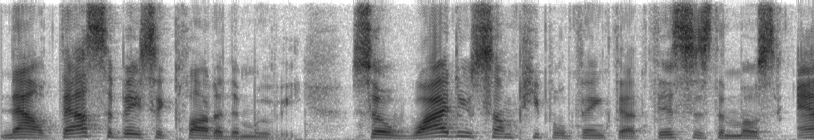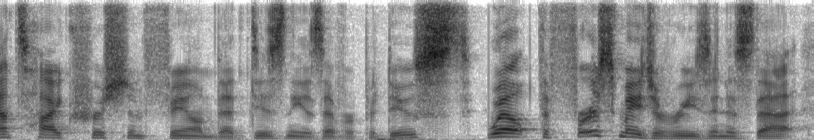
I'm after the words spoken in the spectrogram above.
Now, that's the basic plot of the movie. So, why do some people think that this is the most anti Christian film that Disney has ever produced? Well, the first major reason is that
